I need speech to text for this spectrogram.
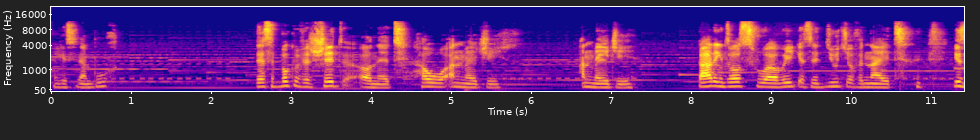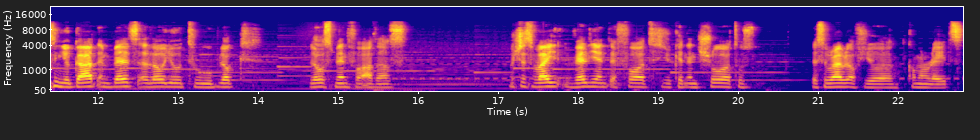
Hier ist wieder ein Buch. There's a book with a shit on it. How unmagi. Unmagi. Guarding those who are weak is the duty of a knight. Using your guard and belts allow you to block blows meant for others. Which is why valiant effort you can ensure to the survival of your comrades.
